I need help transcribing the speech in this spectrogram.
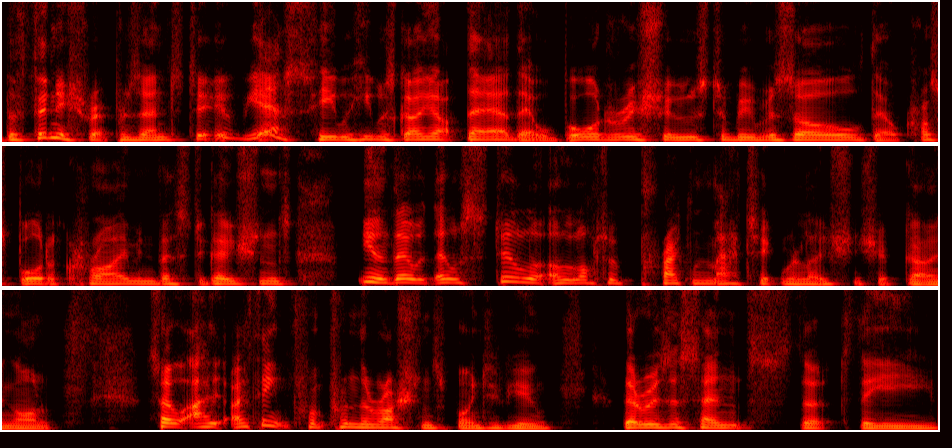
the Finnish representative, yes, he he was going up there. There were border issues to be resolved. There were cross-border crime investigations. You know, there, there was still a lot of pragmatic relationship going on. So I, I think from from the Russians' point of view, there is a sense that the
